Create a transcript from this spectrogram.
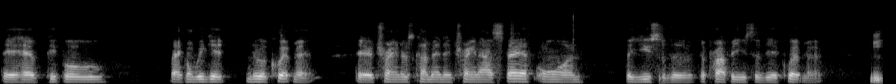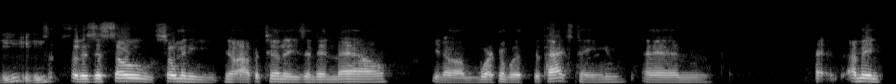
they have people like when we get new equipment, their trainers come in and train our staff on the use of the, the proper use of the equipment. Mm-hmm, mm-hmm. So, so, there's just so so many you know opportunities, and then now you know I'm working with the PACS team, and I mean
